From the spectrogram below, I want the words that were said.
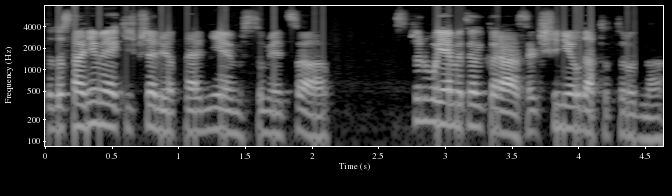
to dostaniemy jakiś przedmiot, nawet nie wiem w sumie co. Spróbujemy tylko raz, jak się nie uda to trudno.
